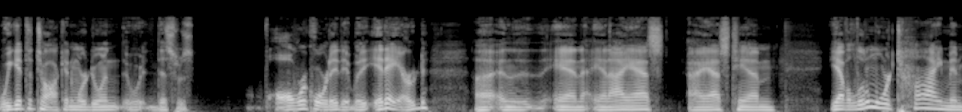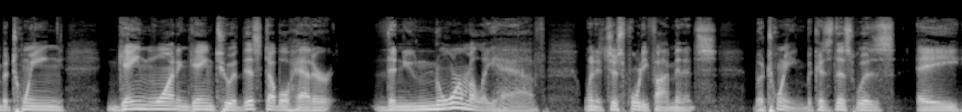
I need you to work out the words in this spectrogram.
we get to talk, and we're doing this was all recorded. It it aired, uh, and and and I asked I asked him, you have a little more time in between game one and game two of this doubleheader than you normally have when it's just 45 minutes between, because this was a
